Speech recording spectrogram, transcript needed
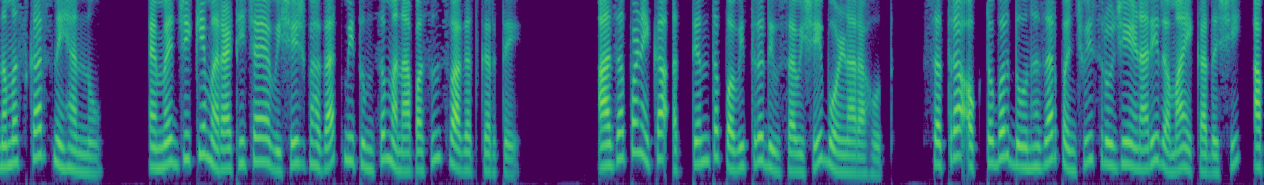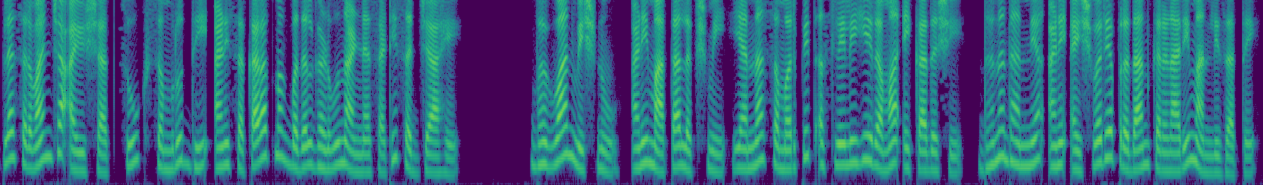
नमस्कार स्नेहांनो. एम एच जी के मराठीच्या या विशेष भागात मी तुमचं मनापासून स्वागत करते. आज आपण एका अत्यंत पवित्र दिवसाविषयी बोलणार आहोत. सतरा ऑक्टोबर दोन हजार पंचवीस रोजी येणारी रमा एकादशी आपल्या सर्वांच्या आयुष्यात सुख समृद्धी आणि सकारात्मक बदल घडवून आणण्यासाठी सज्ज आहे. भगवान विष्णू आणि माता लक्ष्मी यांना समर्पित असलेली ही रमा एकादशी धनधान्य आणि ऐश्वर प्रदान करणारी मानली जाते.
